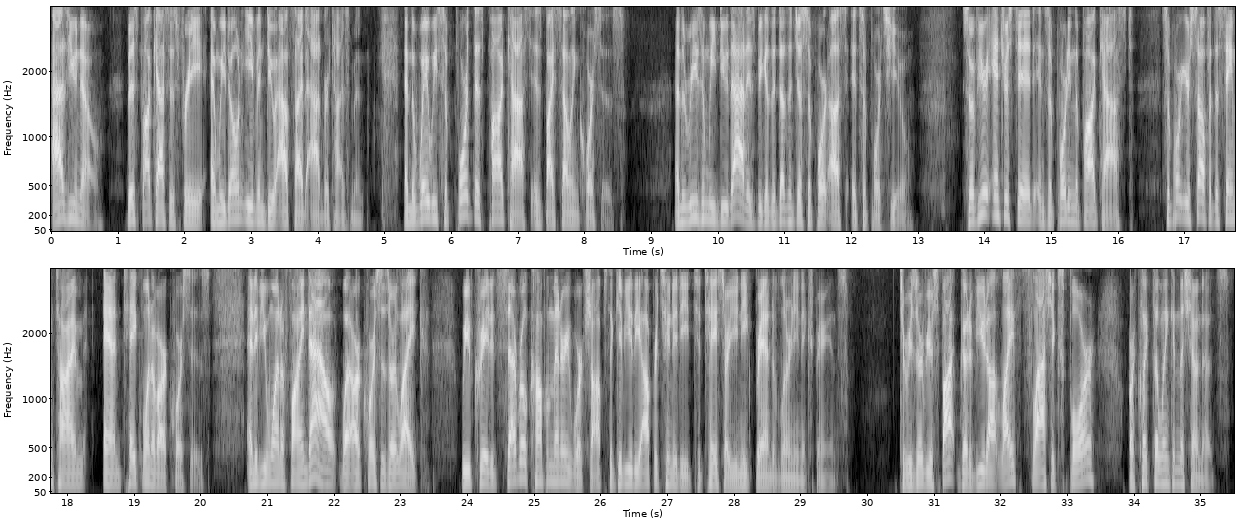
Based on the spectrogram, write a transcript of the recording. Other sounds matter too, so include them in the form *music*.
As you know, this podcast is free and we don't even do outside advertisement. And the way we support this podcast is by selling courses. And the reason we do that is because it doesn't just support us, it supports you. So if you're interested in supporting the podcast, support yourself at the same time and take one of our courses. And if you want to find out what our courses are like, we've created several complimentary workshops that give you the opportunity to taste our unique brand of learning experience. To reserve your spot, go to view.life slash explore or click the link in the show notes.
